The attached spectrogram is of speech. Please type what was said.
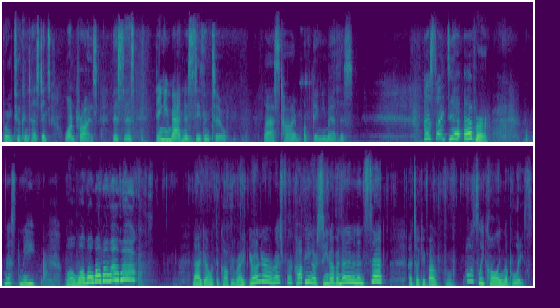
22 contestants, one prize. This is Thingy Madness Season 2. Last time on Thingy Madness. Best idea ever! Missed me. Whoa, whoa, whoa, whoa, whoa, whoa, whoa! Now again with the copyright. You're under arrest for copying our scene of an incident. I took you found falsely calling the police.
